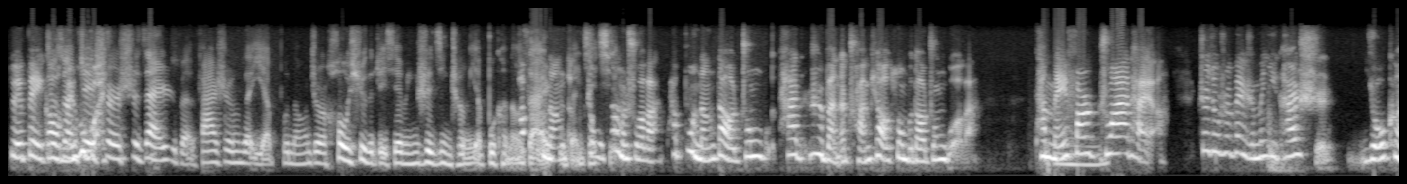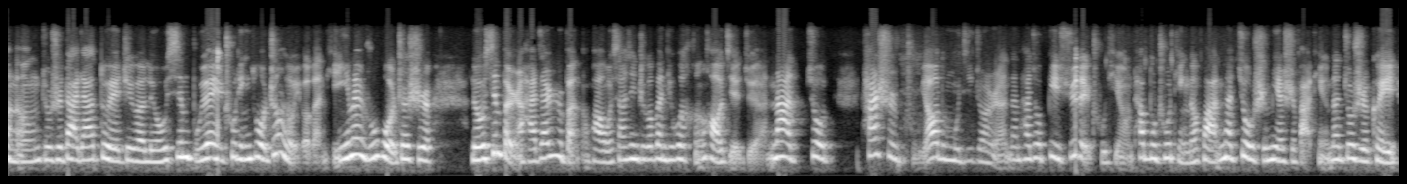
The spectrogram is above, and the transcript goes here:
对被告，就算这事儿是在日本发生的，也不能就是后续的这些民事进程也不可能在日本进行。这么说吧，他不能到中国，他日本的船票送不到中国吧？他没法抓他呀。这就是为什么一开始有可能就是大家对这个刘鑫不愿意出庭作证有一个问题，因为如果这是刘鑫本人还在日本的话，我相信这个问题会很好解决。那就他是主要的目击证人，那他就必须得出庭。他不出庭的话，那就是蔑视法庭，那就是可以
